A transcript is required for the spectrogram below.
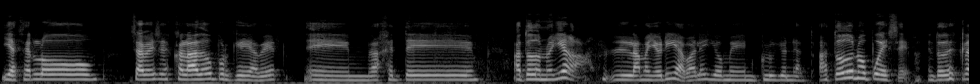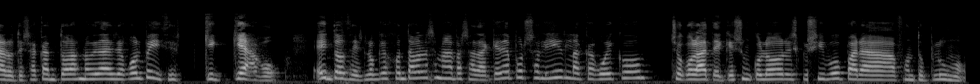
y hacerlo, ¿sabes?, escalado, porque a ver, eh, la gente a todo no llega, la mayoría, ¿vale? Yo me incluyo en a, todo no puede ser. Entonces, claro, te sacan todas las novedades de golpe y dices, ¿qué, hago? Entonces, lo que os contaba la semana pasada, queda por salir la Cahueco Chocolate, que es un color exclusivo para Fontoplumo.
